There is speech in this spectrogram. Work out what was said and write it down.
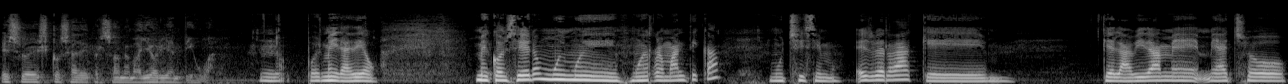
eso es cosa de persona mayor y antigua. No, pues mira, Diego, me considero muy, muy, muy romántica, muchísimo. Es verdad que, que la vida me, me ha hecho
